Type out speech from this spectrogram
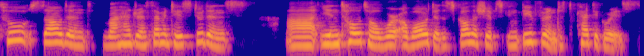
2,170 students uh, in total were awarded scholarships in different categories.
